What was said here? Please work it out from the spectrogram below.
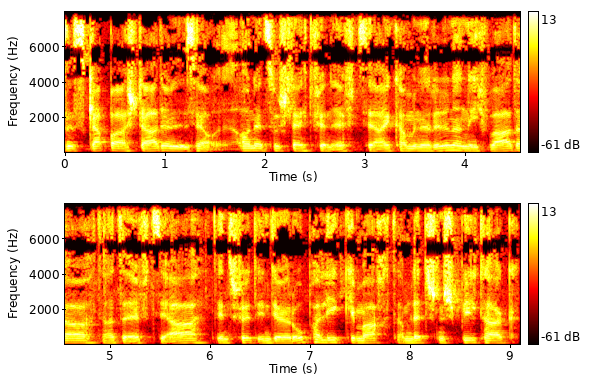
Das Gladbacher Stadion ist ja auch nicht so schlecht für den FCA. Ich kann mich erinnern, ich war da, da hat der FCA den Schritt in die Europa League gemacht am letzten Spieltag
